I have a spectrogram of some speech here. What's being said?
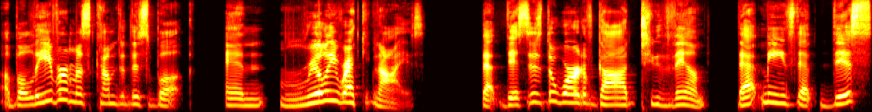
a believer must come to this book and really recognize that this is the word of God to them. That means that this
